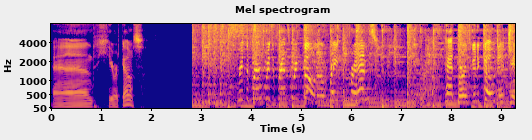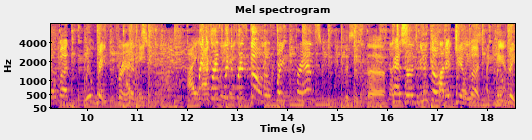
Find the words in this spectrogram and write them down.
and here it goes. Rate the friends, rate the friends, we're gonna rate the friends. Pat Burns gonna go to jail, but we'll rate the friends. I friends. hate. I Rate the actually friends, rate the friends, gonna rate the friends. This is the No, Pat just- Burns can gonna you go cut to it, jail, please? but I can't. rate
